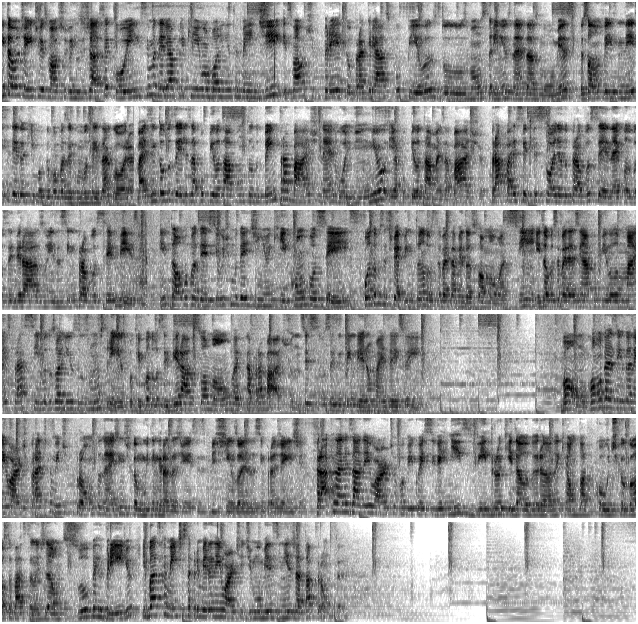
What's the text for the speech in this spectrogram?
Então, gente, o esmalte verde já secou e em cima dele eu apliquei uma bolinha também de esmalte preto pra criar as pupilas dos monstrinhos, né, das múmias. Eu só não fiz nesse dedo aqui porque eu vou fazer com vocês agora, mas em todos eles a pupila tá apontando bem pra baixo, né, no olhinho, e a pupila tá mais abaixo, pra parecer que estão olhando pra você, né, quando você virar as unhas assim pra você mesmo. Então eu vou fazer esse último dedinho aqui com vocês. Quando você estiver pintando, você vai estar tá vendo a sua mão assim, então você vai desenhar a pupila mais pra cima dos olhinhos dos monstrinhos, porque quando você virar a sua mão, vai ficar pra baixo. Não sei se vocês entenderam, mas é isso aí. Bom, com o desenho da nail art praticamente pronto, né? Gente fica muito engraçadinho esses bichinhos olhando assim pra gente. Pra finalizar a nail art, eu vou vir com esse verniz vidro aqui da Ludurana, que é um top coat que eu gosto bastante, dá um super brilho. E basicamente essa primeira nail art de mumiazinha já tá pronta.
